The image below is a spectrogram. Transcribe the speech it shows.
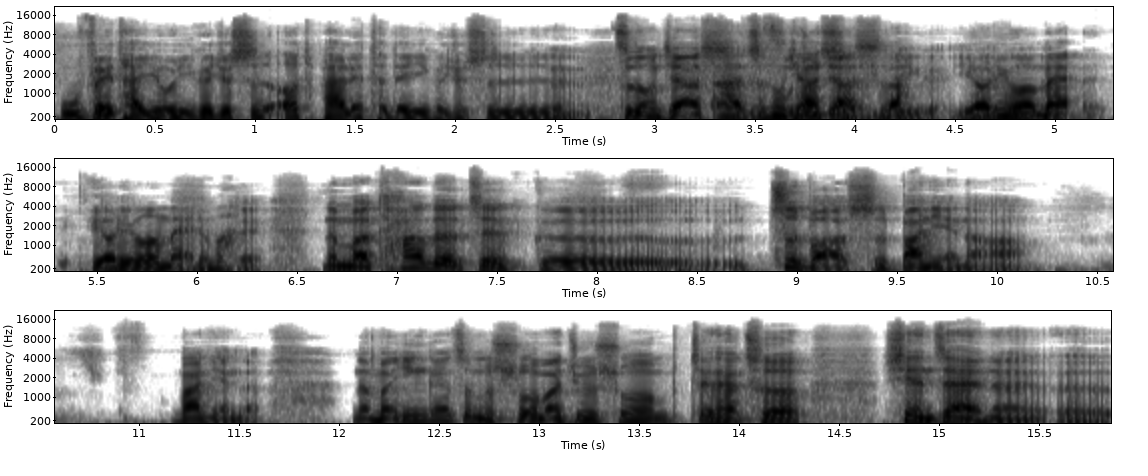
无非它有一个就是 Autopilot 的一个就是嗯，自动驾驶啊，自动驾驶是吧的一个？幺零万卖。卖幺零万买的嘛，对，那么它的这个质保是八年的啊，八年的。那么应该这么说嘛，就是说这台车现在呢，呃，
